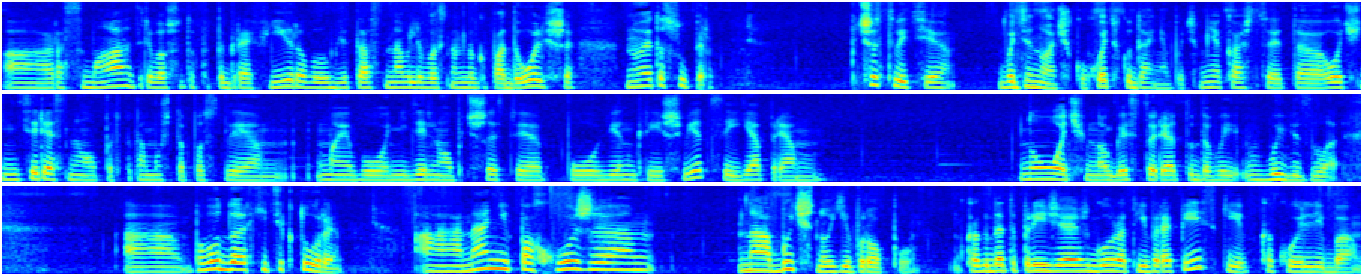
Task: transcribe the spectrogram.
а, рассматривала, что-то фотографировала, где-то останавливалась намного подольше. Но это супер. Путешествуйте в одиночку, хоть куда-нибудь. Мне кажется, это очень интересный опыт, потому что после моего недельного путешествия по Венгрии и Швеции я прям, ну, очень много историй оттуда вы, вывезла. А, по поводу архитектуры – а она не похожа на обычную Европу. Когда ты приезжаешь в город европейский, в какой-либо,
